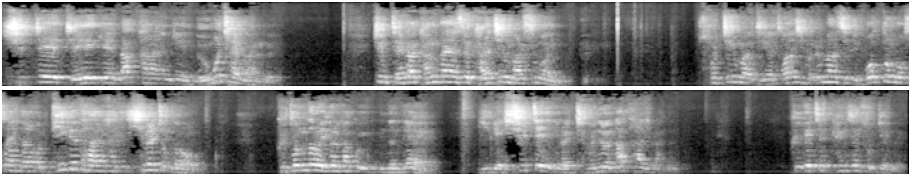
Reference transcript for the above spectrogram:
실제 제게 나타나는 게 너무 차이가 나는 거예요. 지금 제가 강단에서 가르치는 말씀은 솔직히 말해 제가 자존심을 얼마나 쓰지 보통 목사님들하고 비교도 하기 싫을 정도로 그 정도로 이걸 갖고 있는데 이게 실제 이걸 전혀 나타나지 않는. 그게 제 평생 숙제인 거예요.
